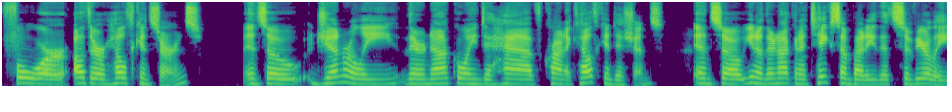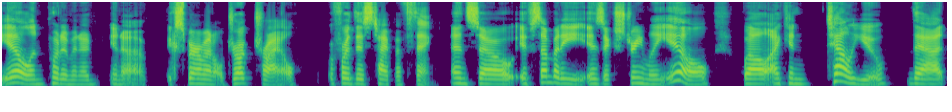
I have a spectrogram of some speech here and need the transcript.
for other health concerns. And so generally, they're not going to have chronic health conditions. And so, you know, they're not going to take somebody that's severely ill and put them in a in a experimental drug trial for this type of thing. And so, if somebody is extremely ill, well, I can tell you that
